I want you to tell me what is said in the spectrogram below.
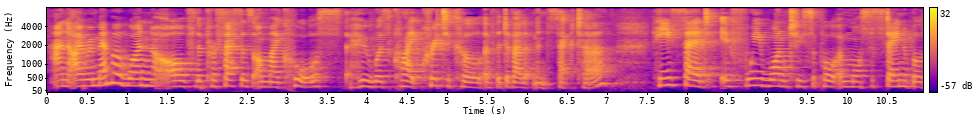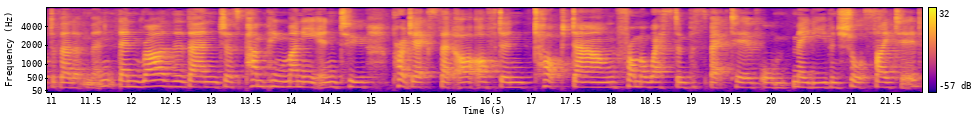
And I remember one of the professors on my course who was quite critical of the development sector he said if we want to support a more sustainable development, then rather than just pumping money into projects that are often top down from a Western perspective or maybe even short sighted,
